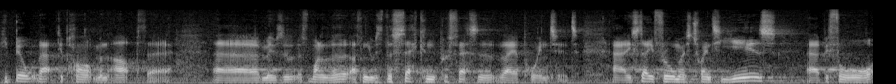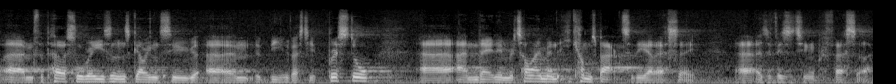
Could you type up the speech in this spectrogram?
he built that department up there. Um, he was one of the, I think he was the second professor that they appointed. And he stayed for almost 20 years uh, before, um, for personal reasons, going to um, the University of Bristol. Uh, and then in retirement, he comes back to the LSE as a visiting professor.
